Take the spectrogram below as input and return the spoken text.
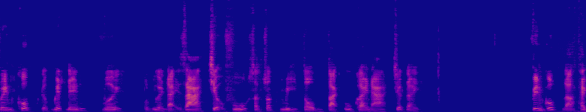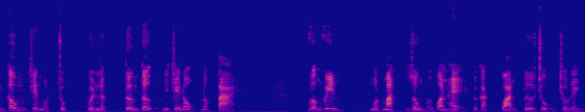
Vingroup được biết đến với một người đại gia triệu phú sản xuất mì tôm tại Ukraine trước đây. Vingroup đã thành công trên một trục quyền lực tương tự như chế độ độc tài. Vượng Vin một mặt dùng mối quan hệ với các quan tứ trụ triều đình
